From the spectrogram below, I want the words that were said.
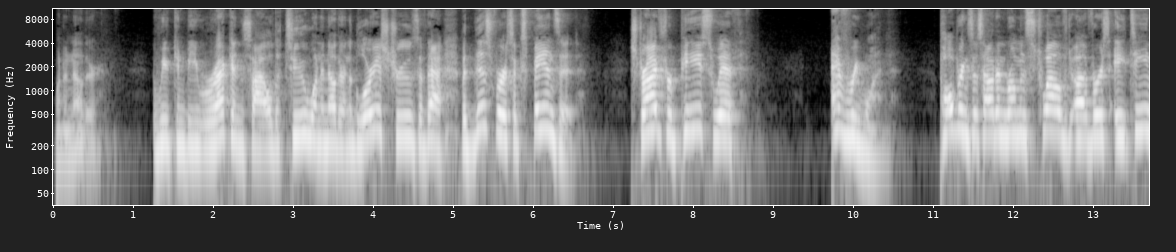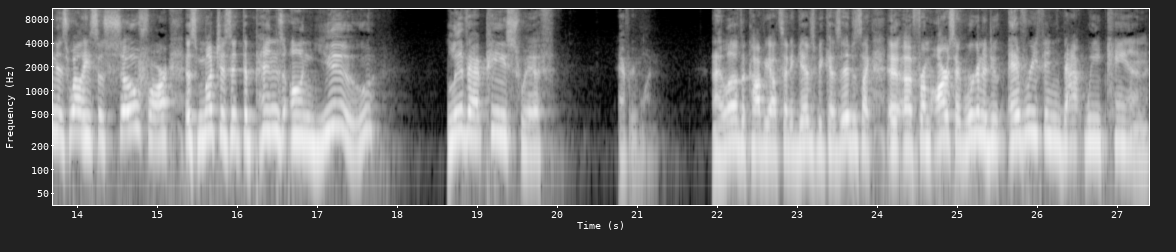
one another we can be reconciled to one another and the glorious truths of that. But this verse expands it. Strive for peace with everyone. Paul brings this out in Romans 12, uh, verse 18 as well. He says, So far, as much as it depends on you, live at peace with everyone. And I love the caveats that he gives because it is like, uh, uh from our side, we're going to do everything that we can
